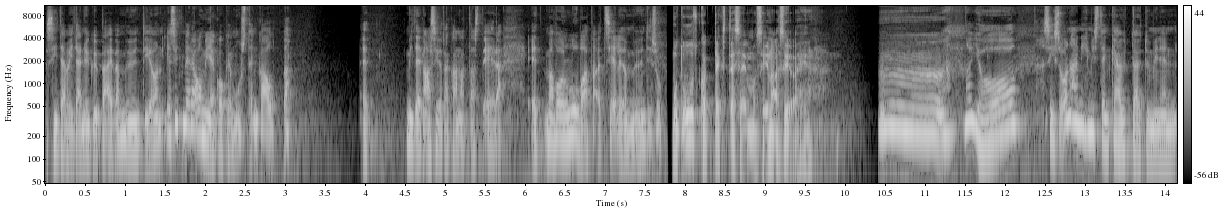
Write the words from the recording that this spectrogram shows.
sitä, mitä nykypäivän myynti on, ja sitten meidän omien kokemusten kautta. Et miten asioita kannattaisi tehdä. Et mä voin luvata, että siellä ei ole myyntisuppi. Mutta uskotteko te semmoisiin asioihin? Mm, no joo. Siis onhan ihmisten käyttäytyminen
